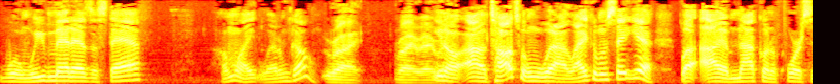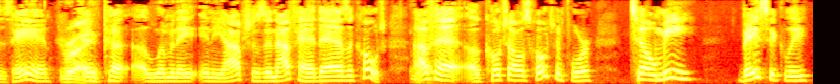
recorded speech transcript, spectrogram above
when we met as a staff, I'm like, let him go. right, right, right. You know, I'll talk to him. Would I like him to say yeah? But I am not going to force his hand Right. and cut, eliminate any options. And I've had that as a coach. I've had a coach I was coaching for tell me, basically,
